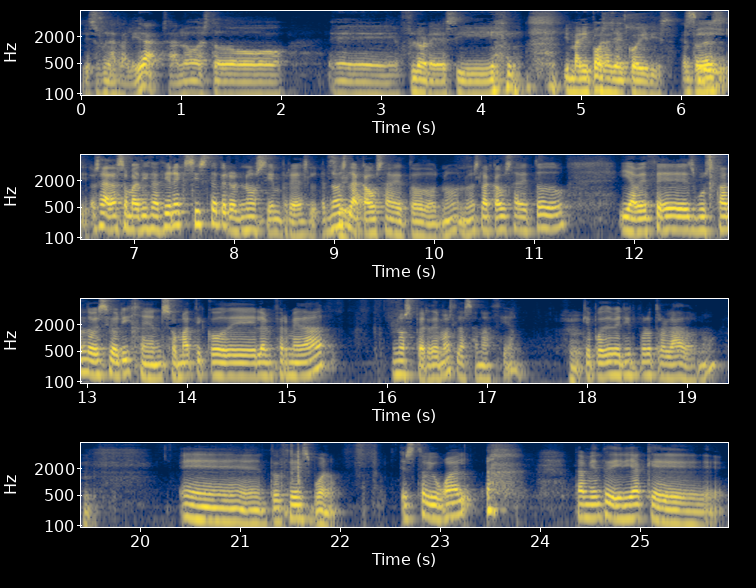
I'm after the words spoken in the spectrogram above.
Y eso es una realidad. O sea, no es todo eh, flores y, mariposas y arcoíris. Entonces, sí, o sea, la somatización existe, pero no siempre es, no es la causa de todo, ¿no? No es la causa de todo. Y a veces buscando ese origen somático de la enfermedad, nos perdemos la sanación, hmm. que puede venir por otro lado, ¿no? Hmm. Eh, entonces, bueno, esto igual también te diría que,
